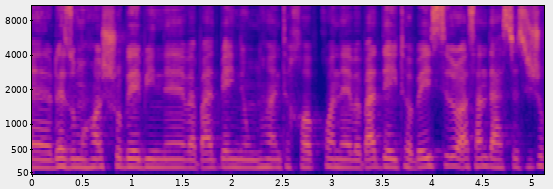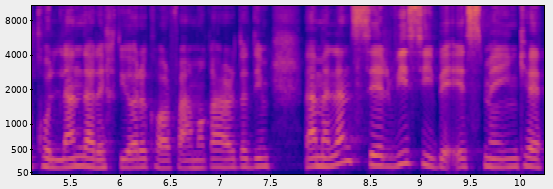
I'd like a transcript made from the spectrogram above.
رزومه هاش رو ببینه و بعد بین اونها انتخاب کنه و بعد database ی رو اصلا دسترسیش رو کلا در اختیار کارفرما قرار دادیم و عملا سرویسی به اسم اینکه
